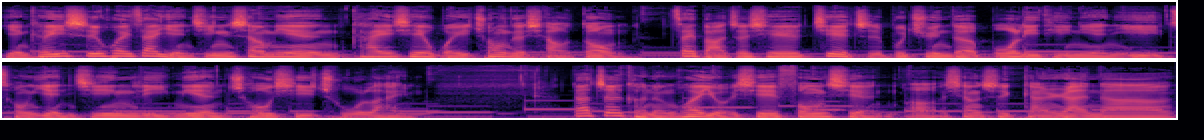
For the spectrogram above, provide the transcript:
眼科医师会在眼睛上面开一些微创的小洞，再把这些介质不均的玻璃体粘液从眼睛里面抽吸出来。那这可能会有一些风险啊，像是感染啊、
